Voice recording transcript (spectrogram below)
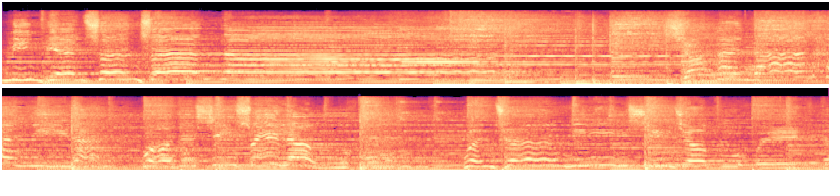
明变成真啊！相爱难，恨亦难，我的心碎了无痕，吻着你心就不会疼，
